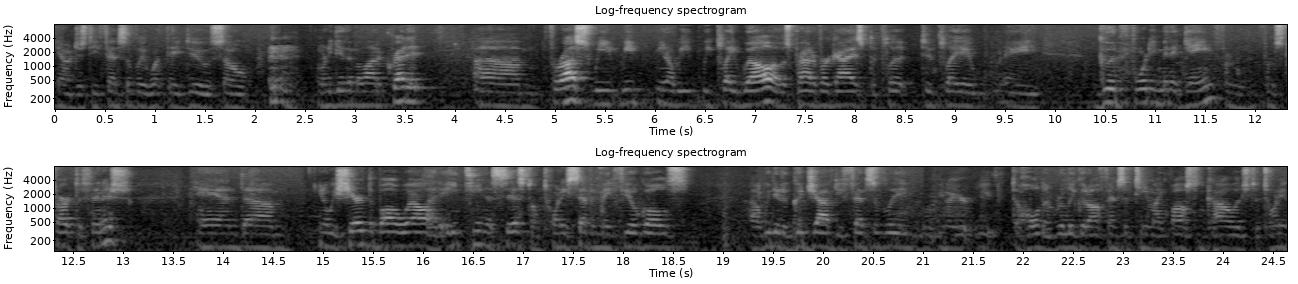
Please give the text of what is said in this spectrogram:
you know, just defensively what they do. So I want to give them a lot of credit. Um, for us, we, we you know we, we played well. I was proud of our guys to play, to play a, a good 40 minute game from, from start to finish. And um, you know we shared the ball well. Had 18 assists on 27 made field goals. Uh, we did a good job defensively. You know, you, to hold a really good offensive team like Boston College to 29%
